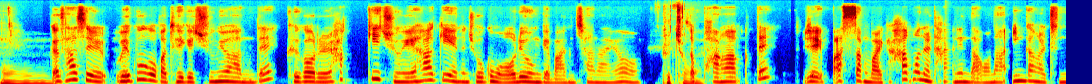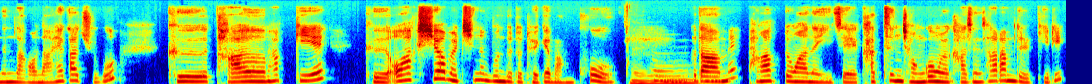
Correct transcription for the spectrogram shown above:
어, 그러니까 사실 외국어가 되게 중요한데 그거를 학기 중에 하기에는 조금 어려운 게 많잖아요. 그쵸. 그래서 방학 때 이제 바싹 막 이렇게 학원을 다닌다거나 인강을 듣는다거나 해가지고 그 다음 학기에 그 어학 시험을 치는 분들도 되게 많고 오, 그 다음에 방학 동안에 이제 같은 전공을 가진 사람들끼리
